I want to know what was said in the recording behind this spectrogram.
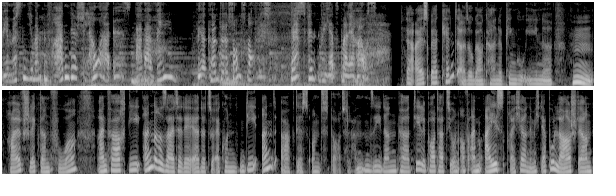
Wir müssen jemanden fragen, der schlauer ist. Aber wen? Wer könnte es sonst noch wissen? Das finden wir jetzt mal heraus. Der Eisbär kennt also gar keine Pinguine. Hm, Ralf schlägt dann vor, einfach die andere Seite der Erde zu erkunden, die Antarktis. Und dort landen sie dann per Teleportation auf einem Eisbrecher, nämlich der Polarstern,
